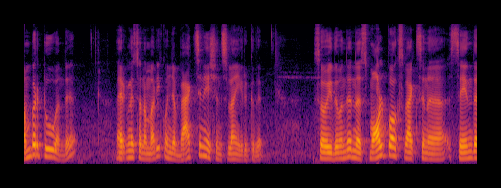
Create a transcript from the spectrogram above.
நம்பர் டூ வந்து நான் ஏற்கனவே சொன்ன மாதிரி கொஞ்சம் வேக்சினேஷன்ஸ்லாம் இருக்குது. ஸோ இது வந்து இந்த ஸ்மால் பாக்ஸ் வேக்சினை சேர்ந்த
